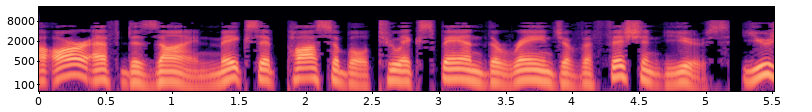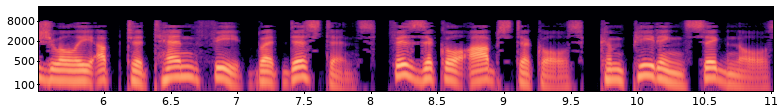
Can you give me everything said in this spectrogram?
A RF design makes it possible to expand the range of efficient use, usually up to 10 feet but distance, physical obstacles, competing signals,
